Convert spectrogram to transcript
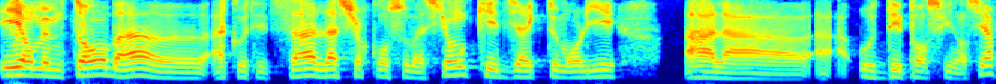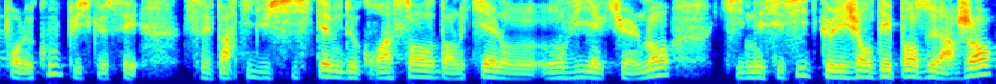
et en même temps, bah, à côté de ça, la surconsommation qui est directement liée à la, aux dépenses financières pour le coup, puisque c'est, ça fait partie du système de croissance dans lequel on, vit actuellement, qui nécessite que les gens dépensent de l'argent.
